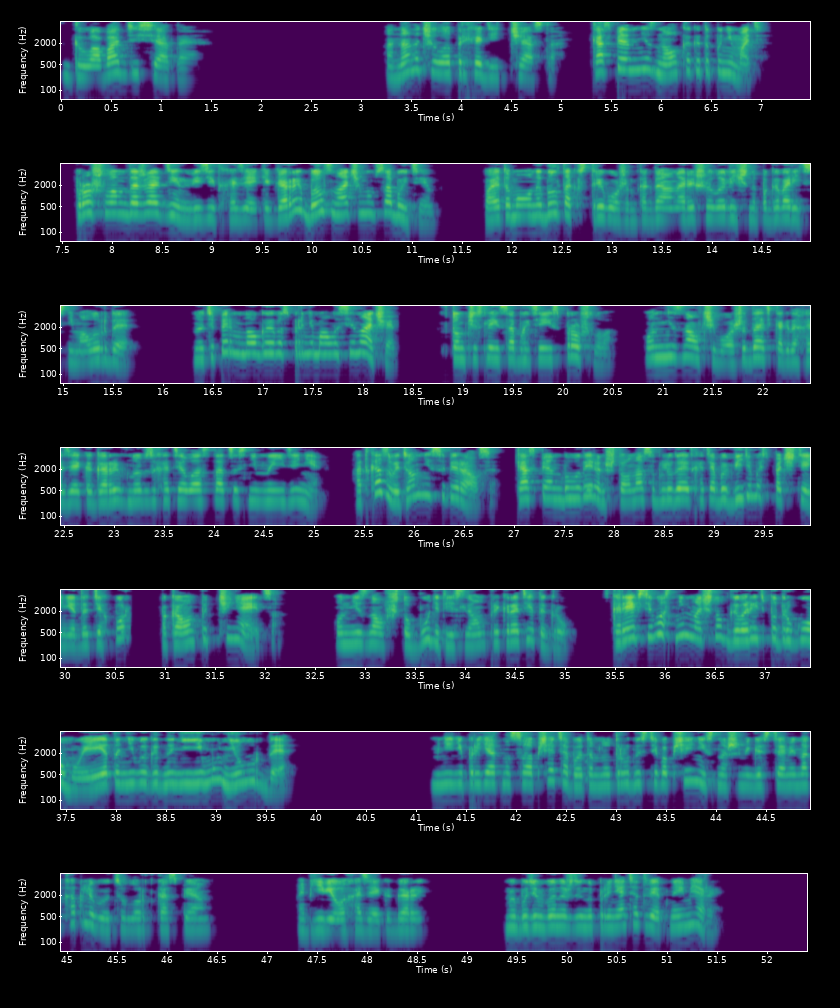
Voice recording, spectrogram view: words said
Глава десятая Она начала приходить часто. Каспиан не знал, как это понимать. В прошлом даже один визит хозяйки горы был значимым событием. Поэтому он и был так встревожен, когда она решила лично поговорить с ним о Лурде. Но теперь многое воспринималось иначе, в том числе и события из прошлого. Он не знал, чего ожидать, когда хозяйка горы вновь захотела остаться с ним наедине. Отказывать он не собирался. Каспиан был уверен, что она соблюдает хотя бы видимость почтения до тех пор, пока он подчиняется. Он не знал, что будет, если он прекратит игру. Скорее всего, с ним начнут говорить по-другому, и это невыгодно ни ему, ни Лурде. Мне неприятно сообщать об этом, но трудности в общении с нашими гостями накапливаются, лорд Каспиан, — объявила хозяйка горы. Мы будем вынуждены принять ответные меры.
